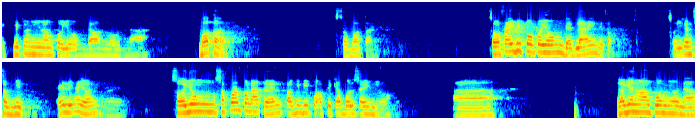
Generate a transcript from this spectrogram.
I-click lang nyo lang po yung download na button. So, button. So, Friday po po yung deadline nito. So, you can submit early ngayon. So, yung sa form po natin, pag hindi po applicable sa inyo, uh, lagyan na lang po nyo ng,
